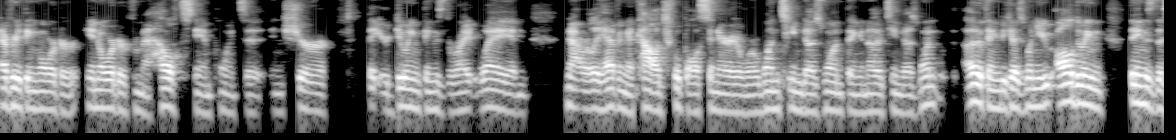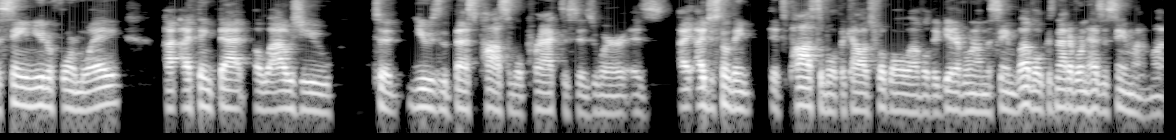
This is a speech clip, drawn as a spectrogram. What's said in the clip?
everything order in order from a health standpoint to ensure that you're doing things the right way and not really having a college football scenario where one team does one thing another team does one other thing because when you're all doing things the same uniform way I, I think that allows you to use the best possible practices whereas I, I, just don't think it's possible at the college football level to get everyone on the same level because not everyone has the same amount of money.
